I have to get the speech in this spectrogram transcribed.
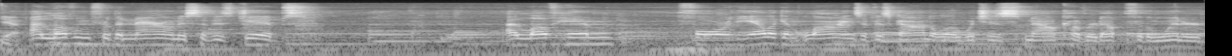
Yeah. I love him for the narrowness of his jibs. I love him for the elegant lines of his gondola, which is now covered up for the winter.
